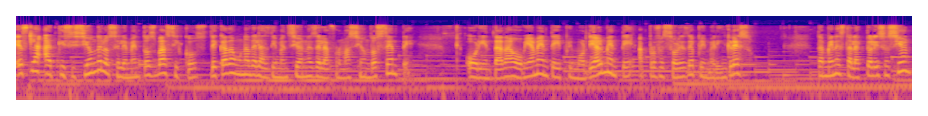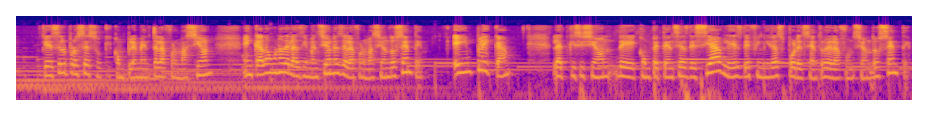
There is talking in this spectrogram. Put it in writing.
es la adquisición de los elementos básicos de cada una de las dimensiones de la formación docente, orientada obviamente y primordialmente a profesores de primer ingreso. También está la actualización, que es el proceso que complementa la formación en cada una de las dimensiones de la formación docente e implica la adquisición de competencias deseables definidas por el centro de la función docente.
